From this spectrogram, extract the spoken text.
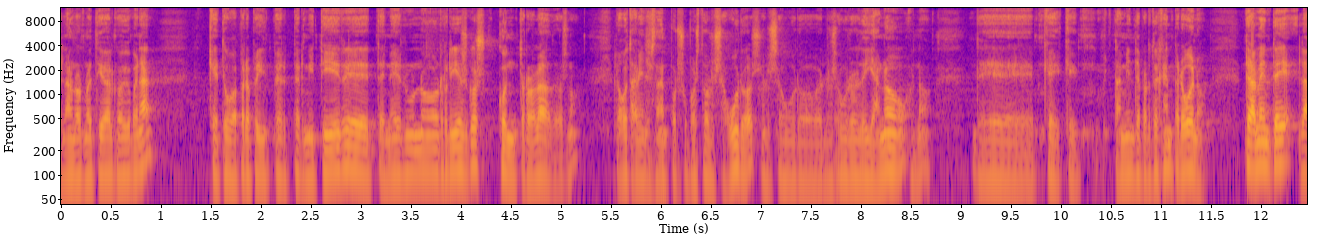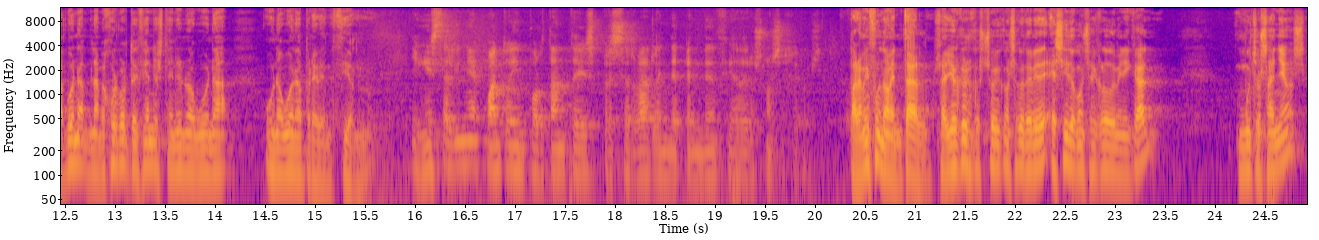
la normativa del Código Penal, que te va a permitir eh, tener unos riesgos controlados. Luego también están, por supuesto, los seguros, los seguros de ya ¿no? De, que, también te protegen, pero bueno, realmente la, buena, la mejor protección es tener una buena, una buena prevención. Y en esta línea, ¿cuánto importante es preservar la independencia de los consejeros? Para mí fundamental. O sea, yo soy consejero de, he sido consejero dominical muchos años.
